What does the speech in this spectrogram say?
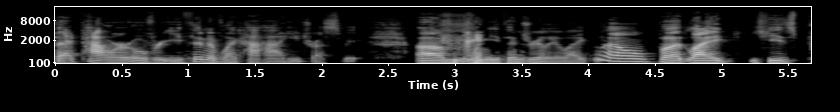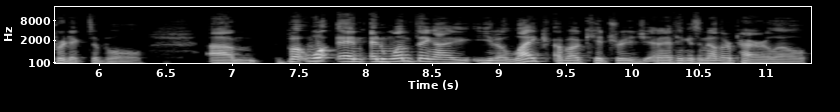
that power over Ethan of like, haha, he trusts me. Um, when Ethan's really like, no, but like he's predictable. Um, but what and, and one thing I you know like about Kittredge, and I think is another parallel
